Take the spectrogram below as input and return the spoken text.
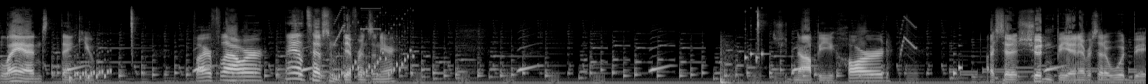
land, thank you. Fire flower. Eh, let's have some difference in here. Should not be hard. I said it shouldn't be, I never said it would be.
